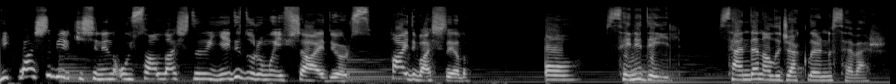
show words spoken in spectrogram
Dik başlı bir kişinin uysallaştığı yedi durumu ifşa ediyoruz. Haydi başlayalım. O seni değil, senden alacaklarını sever.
